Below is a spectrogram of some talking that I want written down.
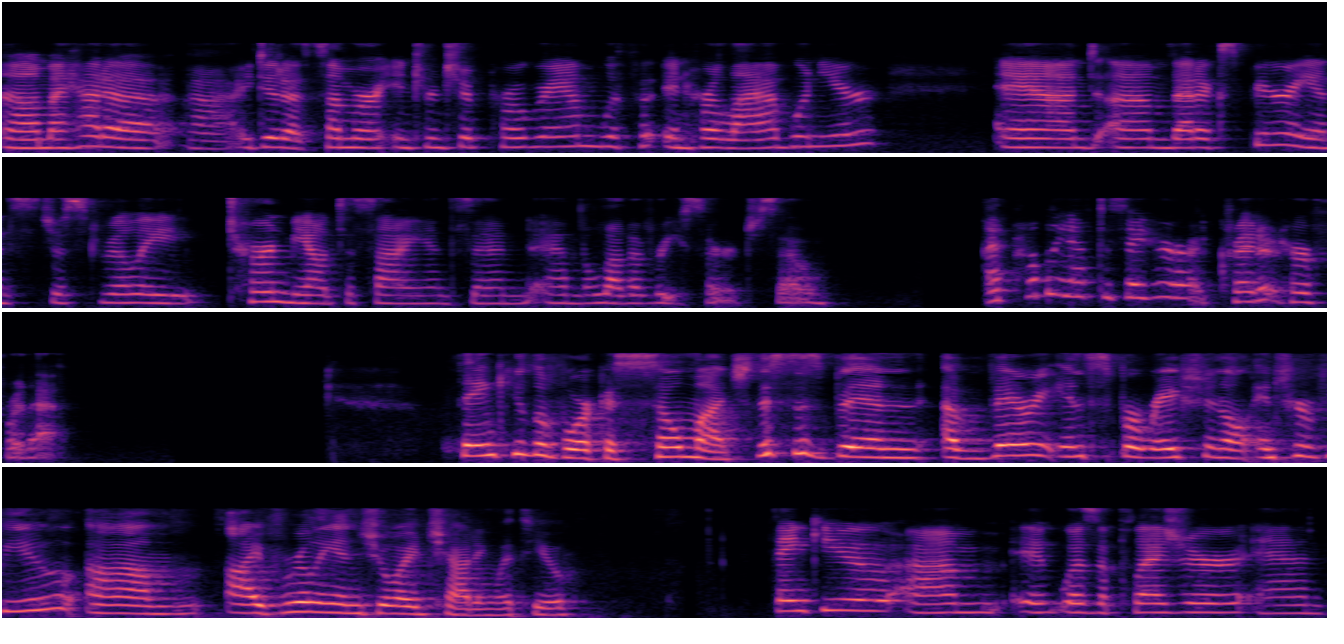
Um, I had a uh, I did a summer internship program with in her lab one year, and um, that experience just really turned me onto science and and the love of research. So I'd probably have to say her. I credit her for that. Thank you, Lovorka, so much. This has been a very inspirational interview. Um, I've really enjoyed chatting with you. Thank you. Um, it was a pleasure, and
